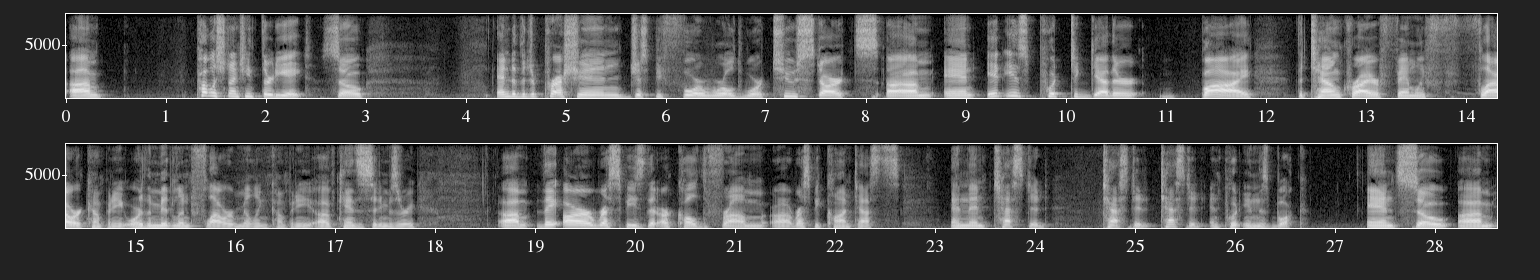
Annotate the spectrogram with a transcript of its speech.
Um, published 1938, so end of the Depression, just before World War II starts, um, and it is put together by the Town Crier Family Flour Company, or the Midland Flour Milling Company of Kansas City, Missouri. Um, they are recipes that are culled from uh, recipe contests and then tested, tested, tested, and put in this book. And so, um,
